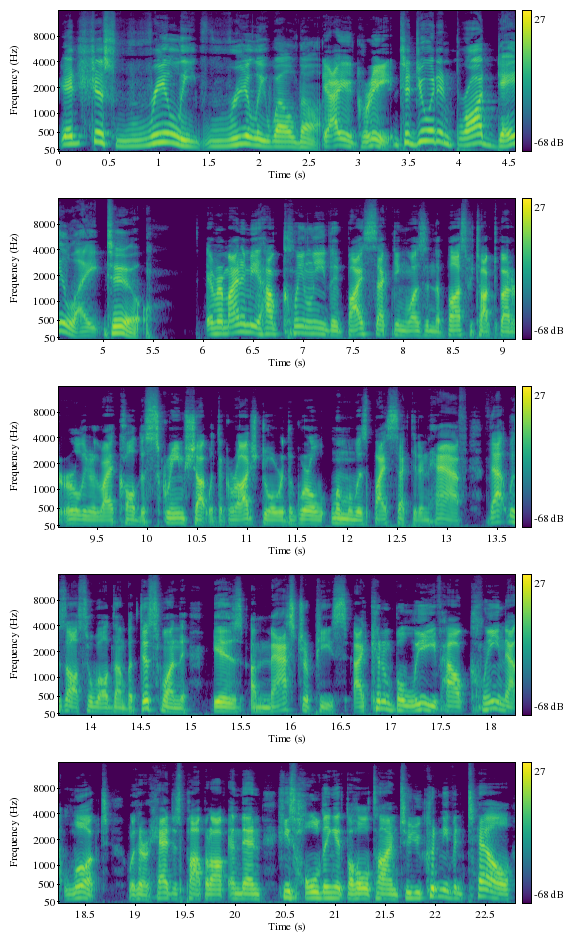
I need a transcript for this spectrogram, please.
it's just really really well done. Yeah, I agree. To do it in broad daylight too it reminded me how cleanly the bisecting was in the bus. We talked about it earlier, what I called the scream shot with the garage door where the girl woman was bisected in half. That was also well done. But this one is a masterpiece. I couldn't believe how clean that looked with her head just popping off. And then he's holding it the whole time too. You couldn't even tell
